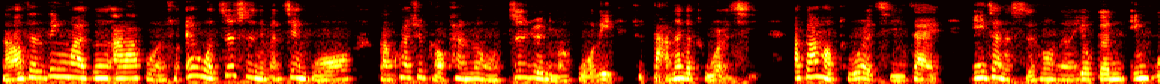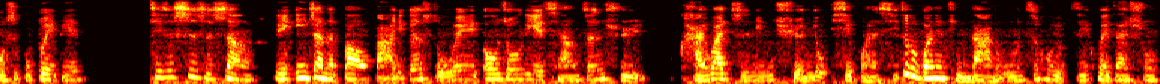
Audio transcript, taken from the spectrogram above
然后再另外跟阿拉伯人说，哎，我支持你们建国，赶快去搞叛乱，我支援你们火力去打那个土耳其。啊，刚好土耳其在一战的时候呢，又跟英国是不对边。其实事实上，连一战的爆发也跟所谓欧洲列强争取海外殖民权有一些关系。这个观念挺大的，我们之后有机会再说。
